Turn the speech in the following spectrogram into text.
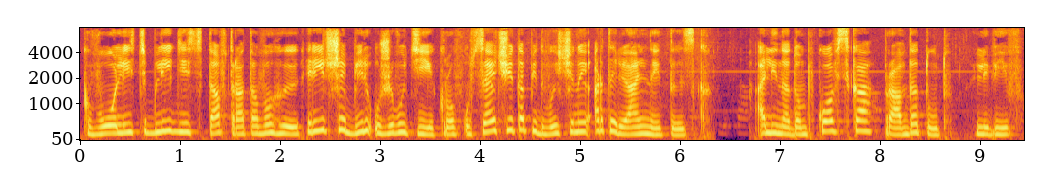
кволість, блідість та втрата ваги. Рідше біль у животі, кров у сечі та підвищений артеріальний тиск. Аліна Домбковська, Правда тут, Львів.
